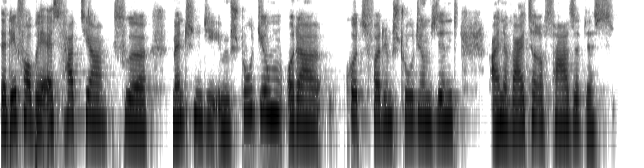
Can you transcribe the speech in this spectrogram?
Der DVBS hat ja für Menschen, die im Studium oder kurz vor dem Studium sind, eine weitere Phase des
